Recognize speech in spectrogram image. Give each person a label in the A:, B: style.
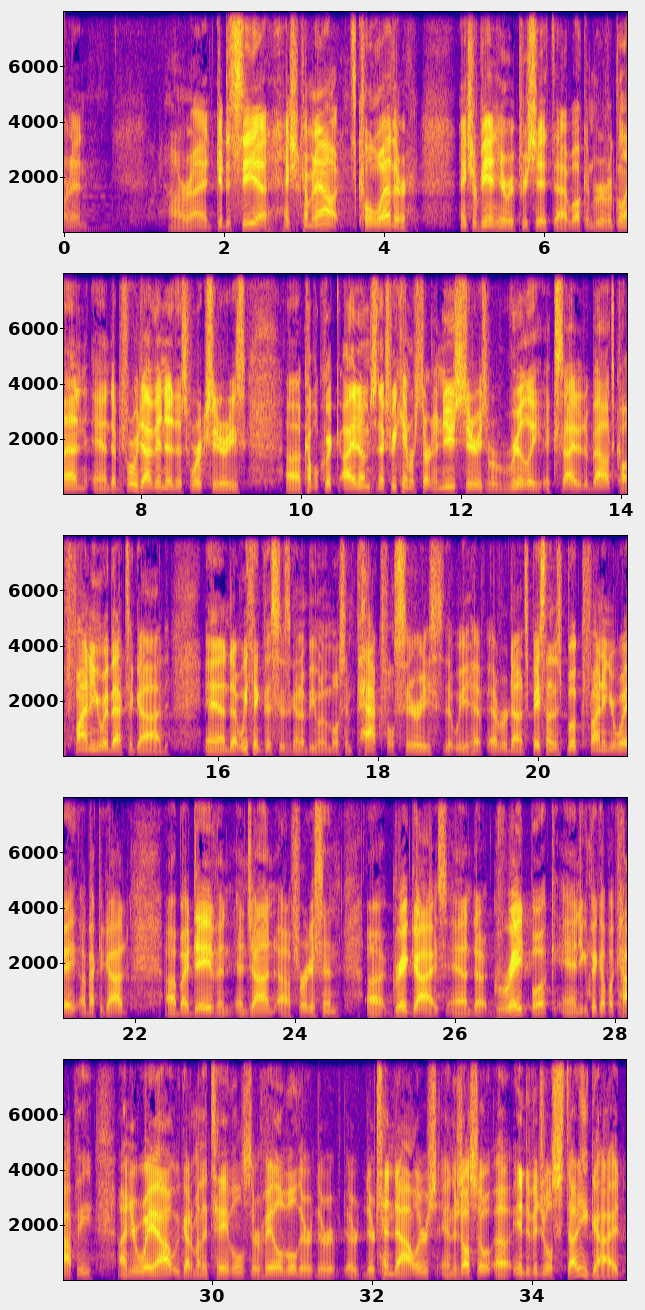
A: Morning. All right. Good to see you. Thanks for coming out. It's cold weather. Thanks for being here. We appreciate that. Welcome to River Glen. And uh, before we dive into this work series, uh, a couple quick items. Next weekend, we're starting a new series we're really excited about. It's called Finding Your Way Back to God. And uh, we think this is going to be one of the most impactful series that we have ever done. It's based on this book, Finding Your Way uh, Back to God, uh, by Dave and, and Jon uh, Ferguson. Great guys and great book. And you can pick up a copy on your way out. We've got them on the tables. They're available. They're, they're, they're $10. And there's also an individual study guide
